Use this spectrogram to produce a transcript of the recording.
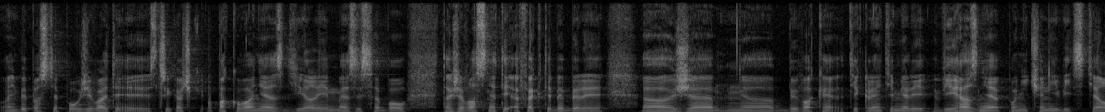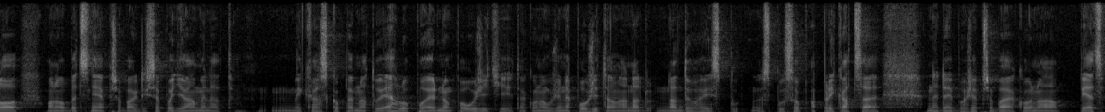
oni by prostě používali ty stříkačky opakovaně, sdíleli mezi sebou, takže vlastně ty efekty by byly, uh, že uh, by vlastně ti klienti měli výrazně poničený víc tělo. Ono obecně třeba, když se podíváme na mikroskopem na tu jehlu po jednom použití, tak ona už je nepoužitelná na, na druhý způsob aplikace. Nedej bože třeba jako na pět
